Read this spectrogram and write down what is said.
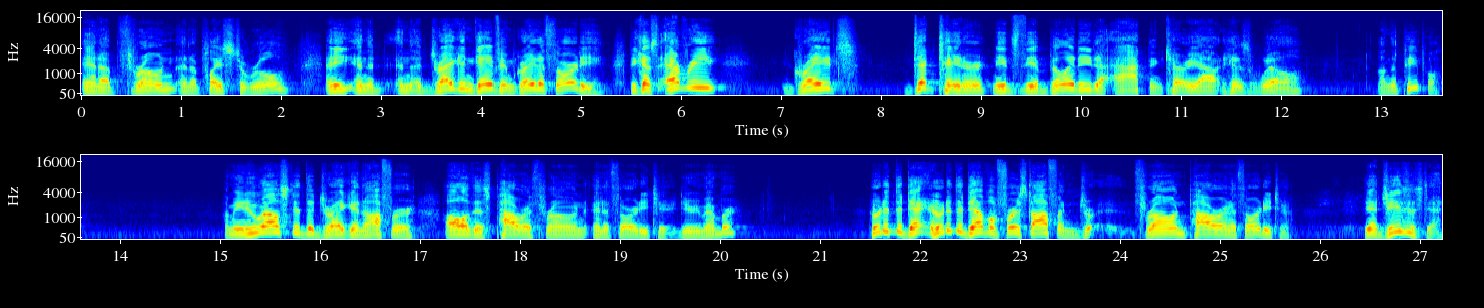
and a throne and a place to rule. And, he, and, the, and the dragon gave him great authority because every great dictator needs the ability to act and carry out his will on the people. I mean, who else did the dragon offer all of this power, throne, and authority to? Do you remember? Who did the, de- who did the devil first offer dr- throne, power, and authority to? Yeah, Jesus did.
